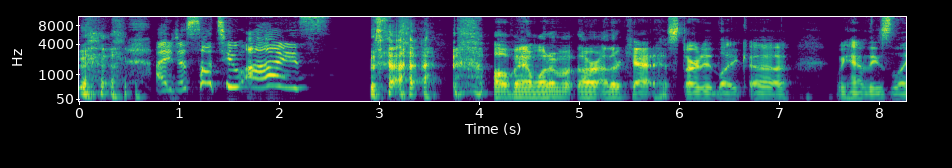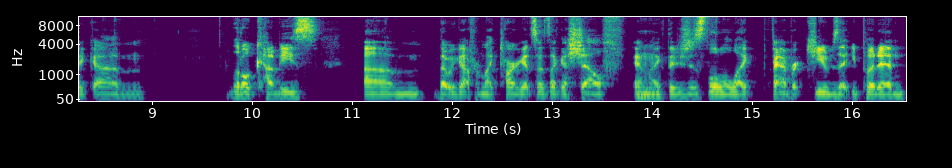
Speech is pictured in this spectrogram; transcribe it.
I just saw two eyes. oh man, one of our other cat has started like uh we have these like um little cubbies um that we got from like Target. So it's like a shelf and Mhm. like there's just little like fabric cubes that you put in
